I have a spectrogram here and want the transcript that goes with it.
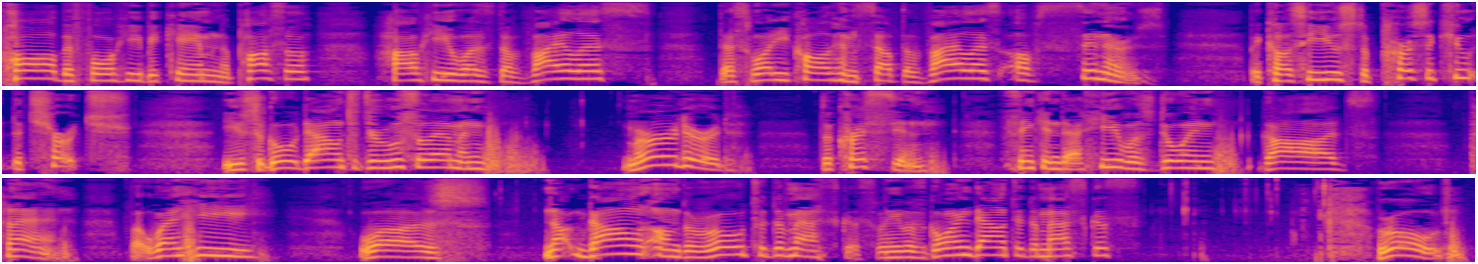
Paul before he became an apostle, how he was the vilest, that's what he called himself, the vilest of sinners, because he used to persecute the church. He used to go down to Jerusalem and murdered the Christian thinking that he was doing God's plan. But when he was knocked down on the road to Damascus, when he was going down to Damascus road,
